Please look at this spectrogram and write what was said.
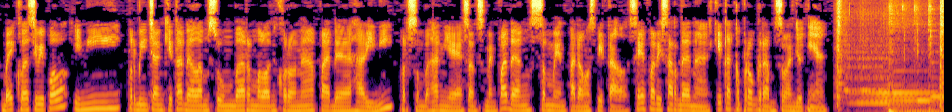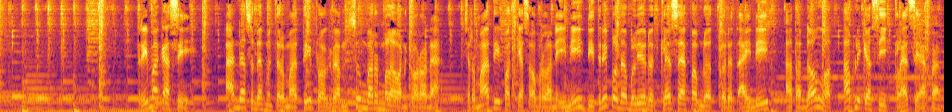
Baik, Classy People, ini perbincangan kita dalam sumber melawan corona pada hari ini, persembahan Yayasan Semen Padang, Semen Padang Hospital. Saya Faris Sardana, kita ke program selanjutnya. Terima kasih. Anda sudah mencermati program Sumber Melawan Corona. Cermati podcast obrolan ini di www.classfm.co.id atau download aplikasi Classy FM.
